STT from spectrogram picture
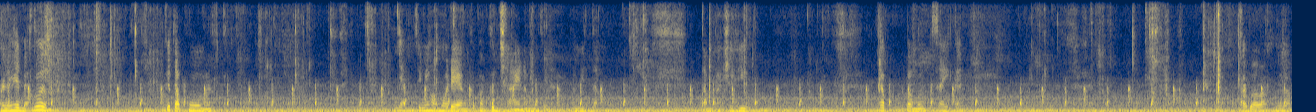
อันนี้เห็นแบบเพิ่ม คือตับหูนะยำมันจะมีหอมหัวแดงก็ผักขึ้นฉายนะมันสินะมันมีตับตำผักชีริ้วกับปลาหมึกใส่กันใครบอกว่ายับ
